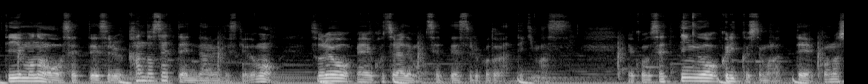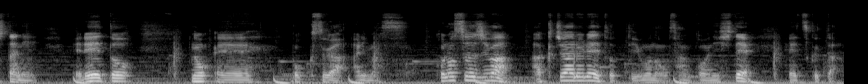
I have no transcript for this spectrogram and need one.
っていうものを設定する感度設定になるんですけども、それを、えこちらでも設定することができます。このセッティングをクリックしてもらって、この下に、レートの、えー、ボックスがあります。この数字はアクチュアルレートっていうものを参考にして、え、作った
